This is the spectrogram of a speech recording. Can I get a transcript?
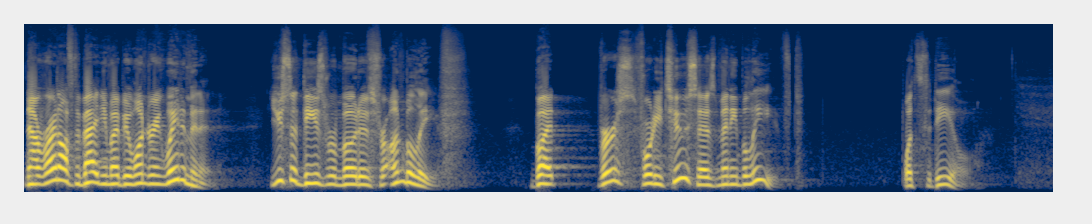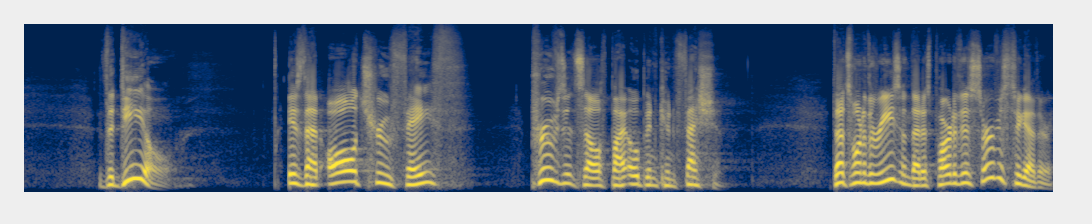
Now, right off the bat, you might be wondering wait a minute, you said these were motives for unbelief, but Verse 42 says, Many believed. What's the deal? The deal is that all true faith proves itself by open confession. That's one of the reasons that as part of this service together,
